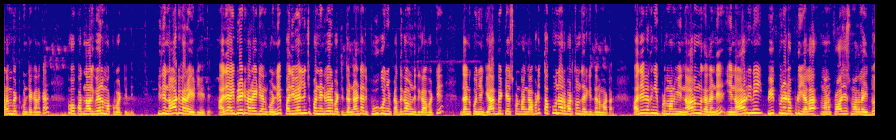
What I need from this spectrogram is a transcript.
ఎడం పెట్టుకుంటే కనుక ఓ పద్నాలుగు వేలు మొక్క పట్టిద్ది. ఇది నాటు వెరైటీ అయితే. అదే హైబ్రిడ్ వెరైటీ అనుకోండి పదివేల నుంచి పన్నెండు వేలు పట్టిద్ది అండి అంటే అది పువ్వు కొంచెం పెద్దగా ఉండేది కాబట్టి దాన్ని కొంచెం గ్యాప్ పెట్టి వేసుకుంటాం కాబట్టి తక్కువ నారు పడటం జరిగిద్ది అనమాట అదేవిధంగా ఇప్పుడు మనం ఈ నారు ఉంది కదండి ఈ నారుని పీక్కునేటప్పుడు ఎలా మనం ప్రాసెస్ మొదలైద్దో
